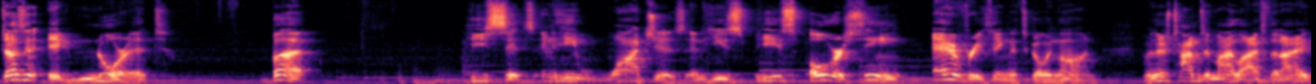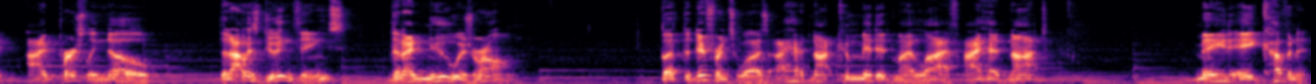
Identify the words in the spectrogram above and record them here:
doesn't ignore it, but he sits and he watches and he's he's overseeing everything that's going on. I mean, there's times in my life that I I personally know that I was doing things that I knew was wrong. But the difference was I had not committed my life. I had not made a covenant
